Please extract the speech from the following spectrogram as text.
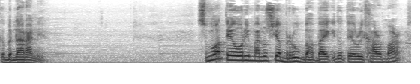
kebenarannya. Semua teori manusia berubah, baik itu teori Karl Marx,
